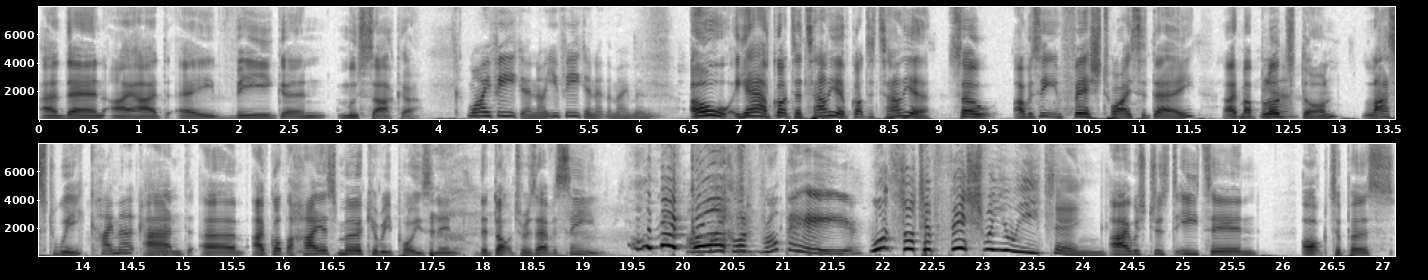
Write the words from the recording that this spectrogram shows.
and then I had a vegan moussaka. Why vegan? Are you vegan at the moment? Oh yeah, I've got to tell you. I've got to tell you. So I was eating fish twice a day. I had my bloods Yeah. done last week. High mercury. And um, I've got the highest mercury poisoning the doctor has ever seen. Oh my Oh my god, Robbie! What sort of fish were you eating? I was just eating octopus,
